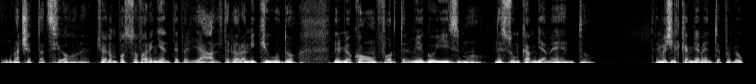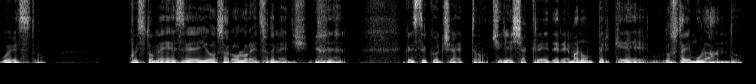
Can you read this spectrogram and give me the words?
un'accettazione, cioè non posso fare niente per gli altri, allora mi chiudo nel mio comfort, nel mio egoismo, nessun cambiamento. Invece il cambiamento è proprio questo. Questo mese io sarò Lorenzo De Medici. questo è il concetto. Ci riesci a credere, ma non perché lo stai emulando,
